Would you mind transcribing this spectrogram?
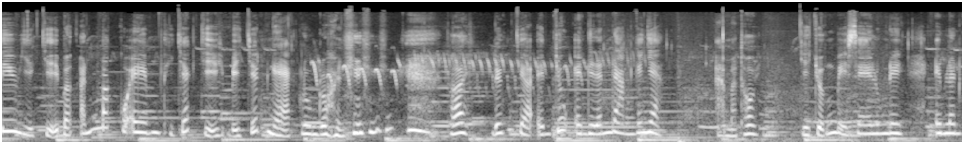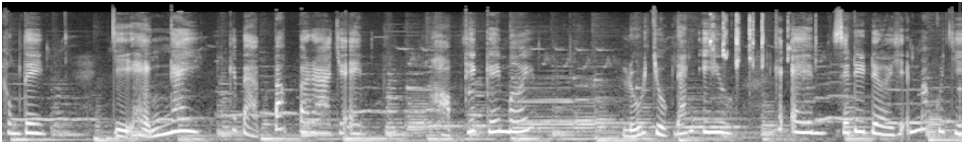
tiêu diệt chị bằng ánh mắt của em Thì chắc chị bị chết ngạt luôn rồi. Thôi đứng chờ em chút em đi đánh răng cái nha. À mà thôi Chị chuẩn bị xe luôn đi Em lên công ty. Chị hẹn ngay cái bà Barbara cho em Họp thiết kế mới Lũ chuột đáng yêu. Các em sẽ đi đời với ánh mắt của chị.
